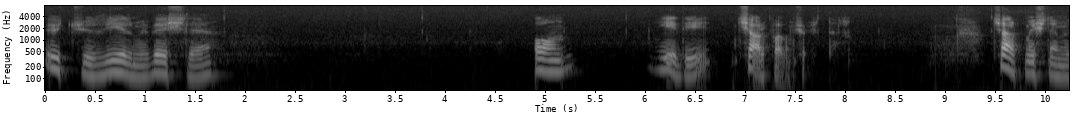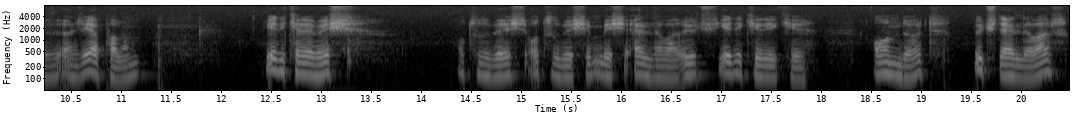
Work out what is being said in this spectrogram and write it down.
325 ile 17'yi çarpalım çocuklar. Çarpma işlemimizi önce yapalım. 7 kere 5 35 35'in 5'i elde var 3 7 kere 2 14 3 de elde var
